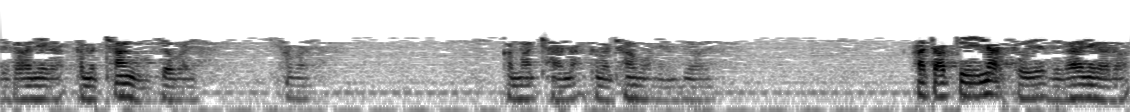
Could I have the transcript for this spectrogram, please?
စကားနဲ့ကကမ္မထမ်းကိုပြောပါတယ်ပြောပါတယ် ကမ္မဌာနကမ္မထမ်းပေါ်နေပြောတယ်အတ္တပေနဆိုတဲ့စကားနဲ့ကတော့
